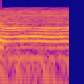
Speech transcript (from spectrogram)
چار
